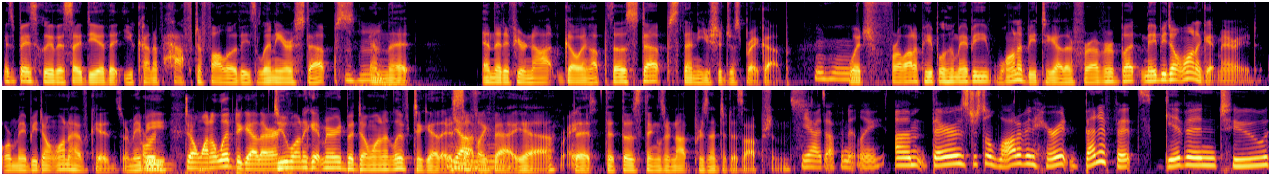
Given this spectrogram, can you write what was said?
It's basically this idea that you kind of have to follow these linear steps Mm-hmm. and that and that if you're not going up those steps, then you should just break up. Mm-hmm. Which for a lot of people who maybe want to be together forever, but maybe don't want to get married, or maybe don't want to have kids, or or maybe don't want to live together do want to get married but don't want to live together. Yeah. Stuff like that, yeah. Right. That that those things are not presented as options. Yeah, definitely. Um, there's just a lot of inherent benefits given to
